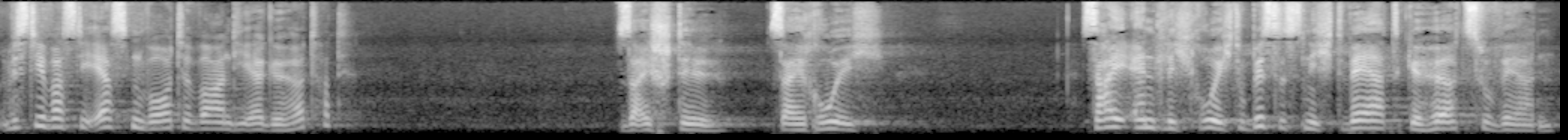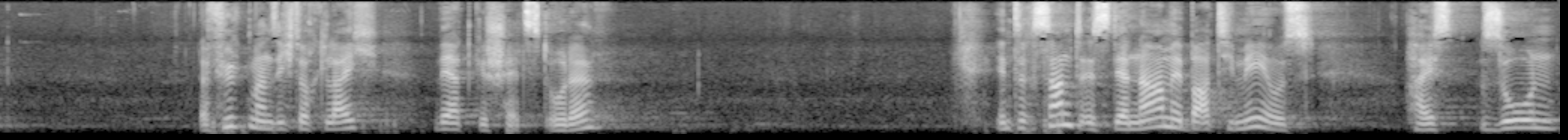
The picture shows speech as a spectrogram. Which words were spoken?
wisst ihr, was die ersten Worte waren, die er gehört hat? Sei still, sei ruhig, sei endlich ruhig, du bist es nicht wert, gehört zu werden. Da fühlt man sich doch gleich wertgeschätzt, oder? Interessant ist, der Name Bartimäus heißt Sohn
